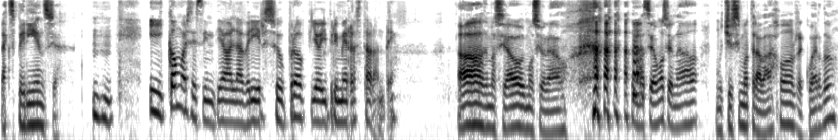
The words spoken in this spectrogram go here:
la experiencia. ¿Y cómo se sintió al abrir su propio y primer restaurante? Ah, demasiado emocionado. demasiado emocionado. Muchísimo trabajo, recuerdo.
